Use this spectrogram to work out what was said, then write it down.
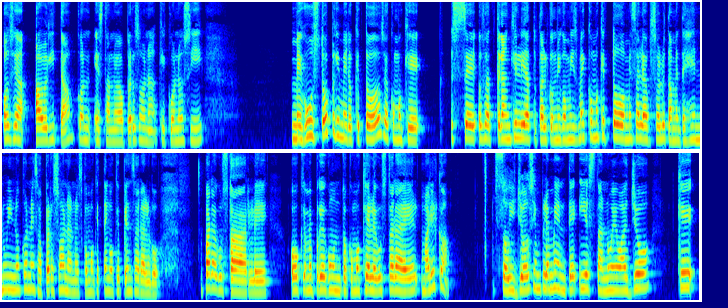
O sea, ahorita con esta nueva persona que conocí, me gustó primero que todo, o sea, como que sé, o sea, tranquilidad total conmigo misma y como que todo me sale absolutamente genuino con esa persona, no es como que tengo que pensar algo para gustarle o que me pregunto como qué le gustará a él, marica, soy yo simplemente y esta nueva yo que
